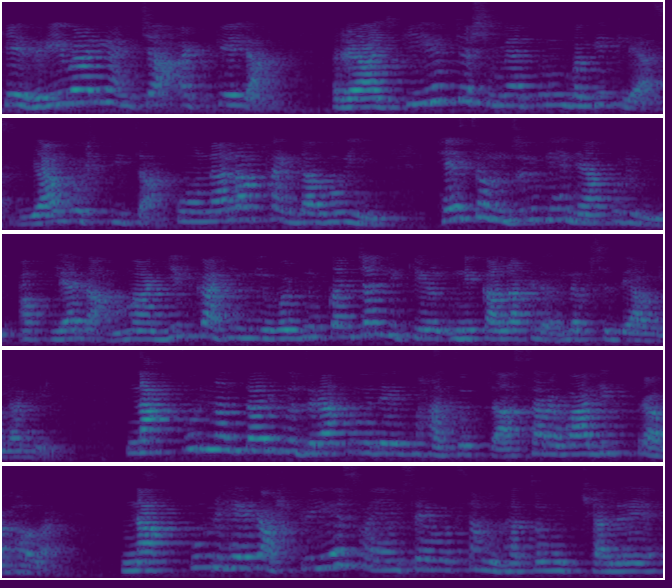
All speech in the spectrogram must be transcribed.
केजरीवाल यांच्या अटकेला राजकीय चष्म्यातून बघितल्यास या गोष्टीचा कोणाला फायदा होईल हे समजून घेण्यापूर्वी आपल्याला मागील काही निवडणुकांच्या निके- निकालाकडे लक्ष द्यावं लागेल. नागपूर नंतर गुजरातमध्ये भाजपचा सर्वाधिक प्रभाव आहे. नागपूर हे राष्ट्रीय स्वयंसेवक संघाचं मुख्यालय आहे.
